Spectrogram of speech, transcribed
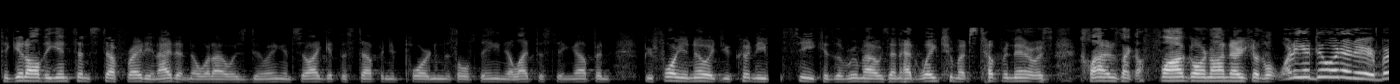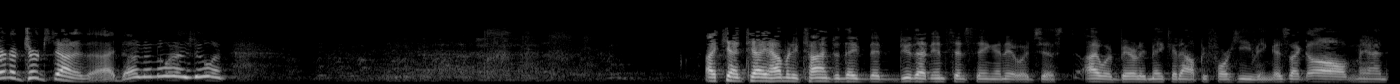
to get all the incense stuff ready, and I didn't know what I was doing, and so I get the stuff and you pour it in this little thing and you light this thing up, and before you know it, you couldn't even see because the room I was in had way too much stuff in there. It was cloud, it was like a fog going on there. He goes, "Well, what are you doing in here? Burn the church down." I said, "I don't know what I was doing." I can't tell you how many times they they do that incense thing, and it would just I would barely make it out before heaving. It's like, oh man!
